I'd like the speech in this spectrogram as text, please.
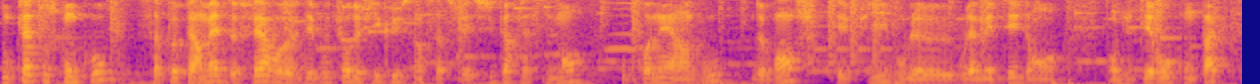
Donc là, tout ce qu'on coupe, ça peut permettre de faire euh, des boutures de ficus. Hein. Ça se fait super facilement. Vous prenez un bout de branche et puis vous, la mettez dans, du terreau compact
